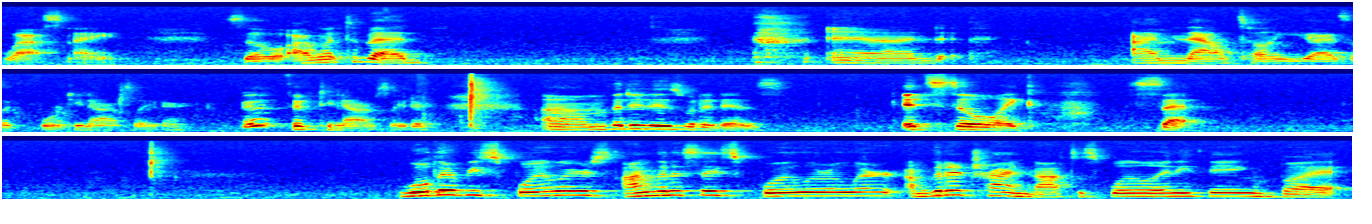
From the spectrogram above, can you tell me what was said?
last night. So I went to bed and I'm now telling you guys like 14 hours later, 15 hours later. Um, but it is what it is. It's still like set Will there be spoilers? I'm gonna say spoiler alert. I'm gonna try not to spoil anything, but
